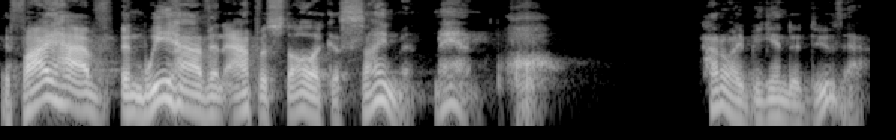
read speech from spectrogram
if I have and we have an apostolic assignment, man, how do I begin to do that?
